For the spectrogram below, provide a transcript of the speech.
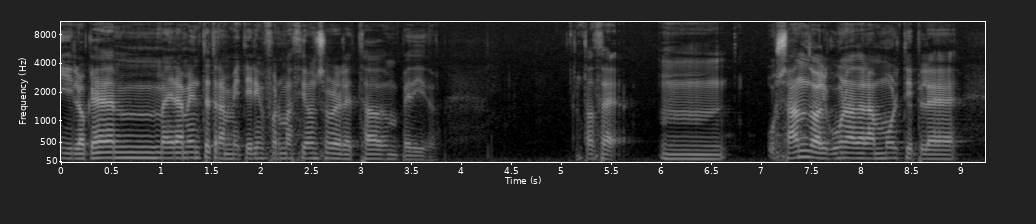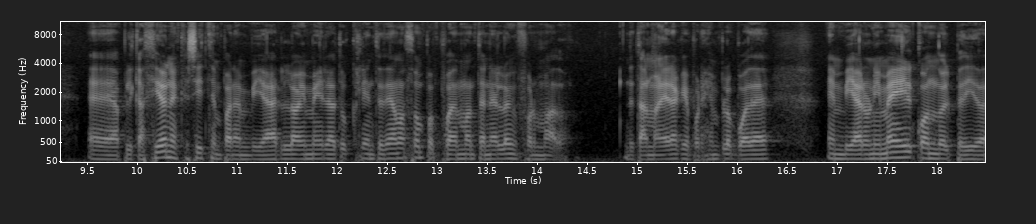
y lo que es meramente transmitir información sobre el estado de un pedido. Entonces, mm, usando algunas de las múltiples eh, aplicaciones que existen para enviar los emails a tus clientes de Amazon, pues puedes mantenerlos informados. De tal manera que, por ejemplo, puedes enviar un email cuando el pedido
